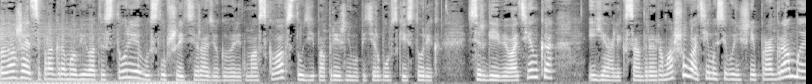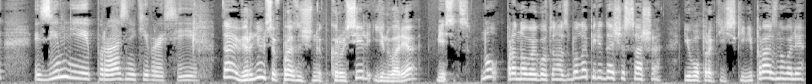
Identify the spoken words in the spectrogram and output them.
Продолжается программа «Виват История». Вы слушаете «Радио говорит Москва». В студии по-прежнему петербургский историк Сергей Виватенко и я, Александра Ромашова. А тема сегодняшней программы – «Зимние праздники в России». Да, вернемся в праздничную карусель января месяц. Ну, про Новый год у нас была передача Саша, его практически не праздновали,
